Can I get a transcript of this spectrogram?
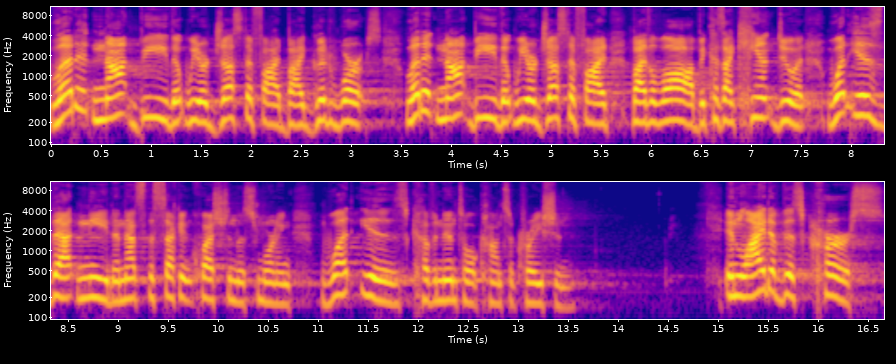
Let it not be that we are justified by good works. Let it not be that we are justified by the law because I can't do it. What is that need? And that's the second question this morning. What is covenantal consecration? In light of this curse,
